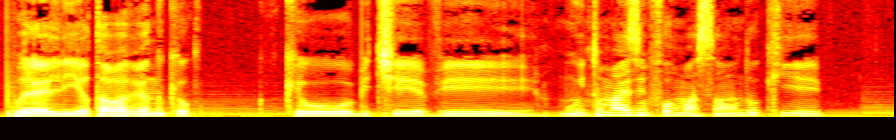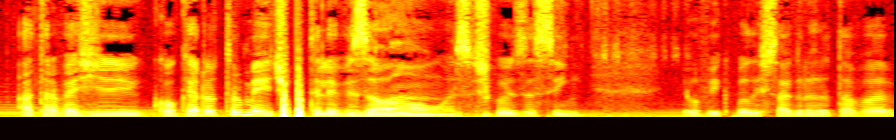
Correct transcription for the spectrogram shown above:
por ali, eu tava vendo que eu, que eu obtive muito mais informação do que através de qualquer outro meio, tipo televisão, essas coisas assim. Eu vi que pelo Instagram eu tava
